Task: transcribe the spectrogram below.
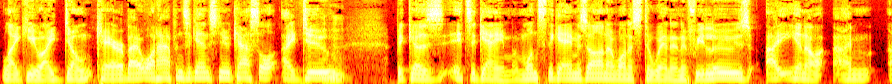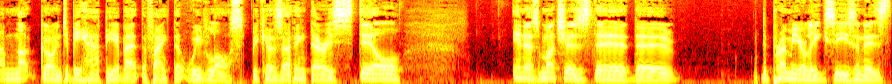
like you, I don't care about what happens against Newcastle. I do. Mm-hmm. Because it's a game, and once the game is on, I want us to win. And if we lose, I, you know, I'm, I'm not going to be happy about the fact that we've lost because I think there is still, in as much as the the the Premier League season is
